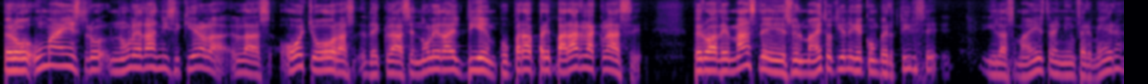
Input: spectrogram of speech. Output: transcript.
pero un maestro no le das ni siquiera la- las ocho horas de clase, no le da el tiempo para preparar la clase. Pero además de eso, el maestro tiene que convertirse, y las maestras, en enfermera,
